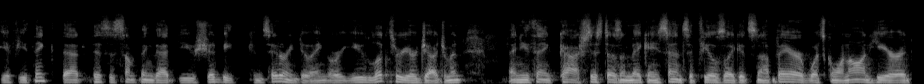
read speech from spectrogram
if you think that this is something that you should be considering doing, or you look through your judgment and you think, gosh, this doesn't make any sense. It feels like it's not fair. What's going on here? And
